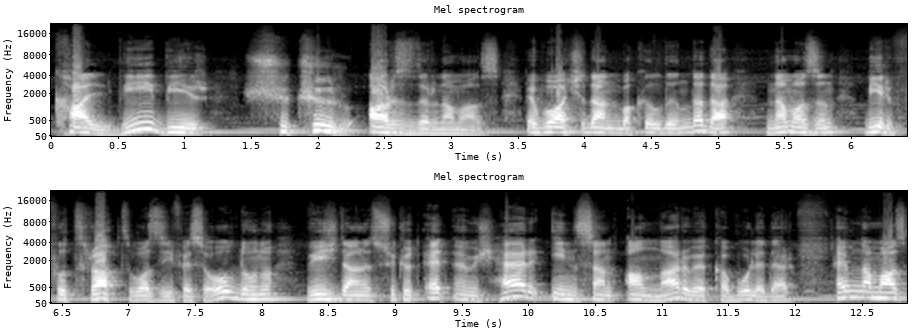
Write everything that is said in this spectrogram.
kalbi bir şükür arzdır namaz. Ve bu açıdan bakıldığında da namazın bir fıtrat vazifesi olduğunu vicdanı sükut etmemiş her insan anlar ve kabul eder. Hem namaz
